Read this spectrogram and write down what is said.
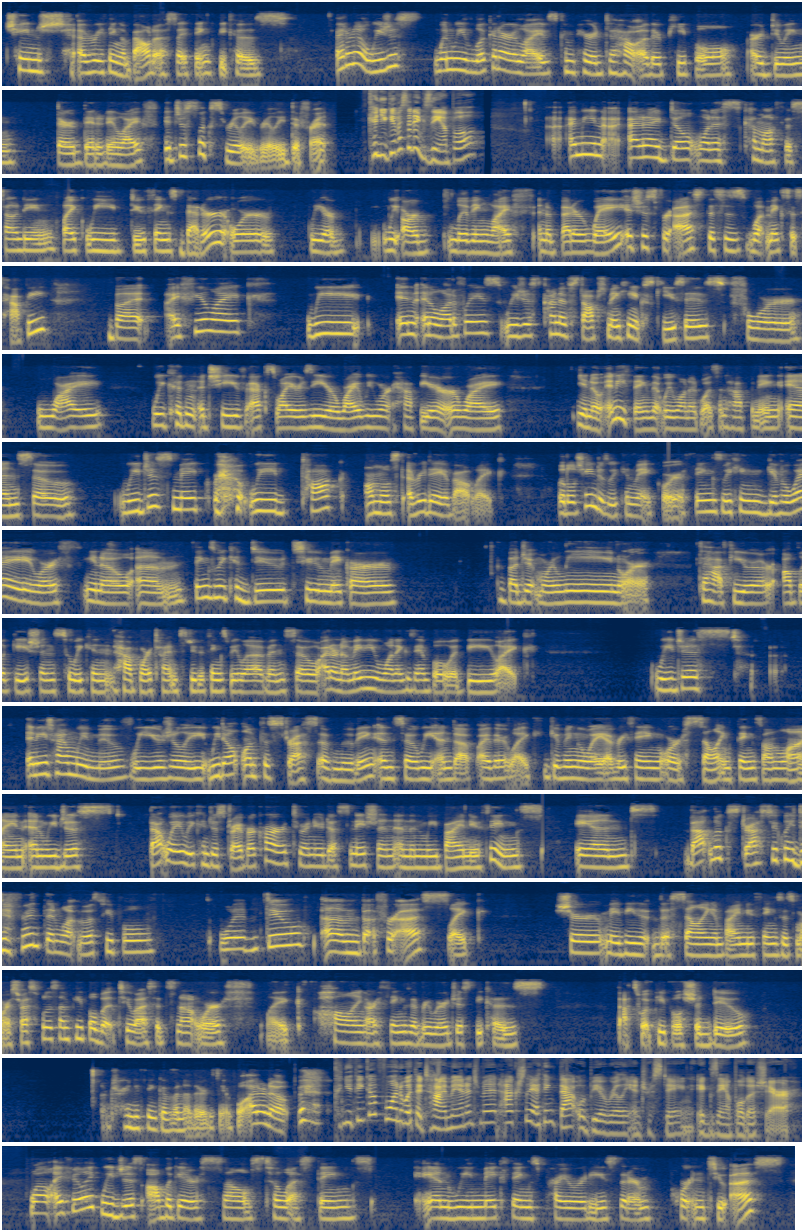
changed everything about us, I think, because I don't know, we just, when we look at our lives compared to how other people are doing their day to day life, it just looks really, really different. Can you give us an example? I mean, and I don't want to come off as sounding like we do things better or we are we are living life in a better way. It's just for us, this is what makes us happy. But I feel like we in in a lot of ways, we just kind of stopped making excuses for why we couldn't achieve X, Y, or Z, or why we weren't happier, or why you know anything that we wanted wasn't happening. And so we just make we talk almost every day about like little changes we can make or things we can give away or you know um, things we could do to make our budget more lean or to have fewer obligations so we can have more time to do the things we love. And so I don't know, maybe one example would be like we just anytime we move, we usually we don't want the stress of moving and so we end up either like giving away everything or selling things online and we just that way we can just drive our car to a new destination and then we buy new things. And that looks drastically different than what most people would do. Um, but for us, like sure maybe the selling and buying new things is more stressful to some people but to us it's not worth like hauling our things everywhere just because that's what people should do. I'm trying to think of another example. I don't know. Can you think of one with a time management? Actually i think that would be a really interesting example to share. Well i feel like we just obligate ourselves to less things and we make things priorities that are important to us.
